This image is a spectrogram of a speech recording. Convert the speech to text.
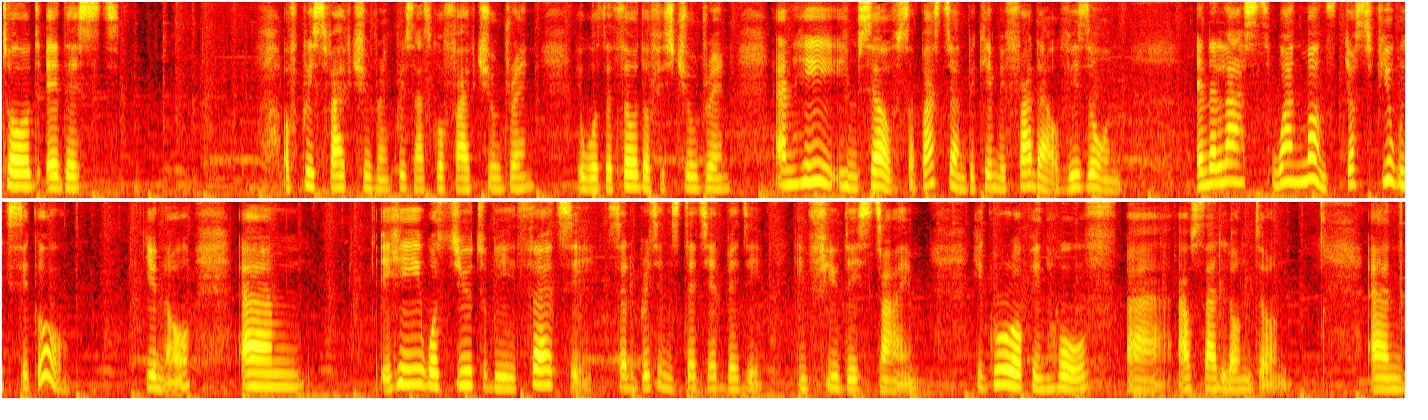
third eldest of Chris' five children. Chris has got five children. He was the third of his children. And he himself, Sebastian, became a father of his own in the last one month, just a few weeks ago. You know, um, he was due to be 30, celebrating his 30th birthday in few days' time. He grew up in Hove, uh, outside London, and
